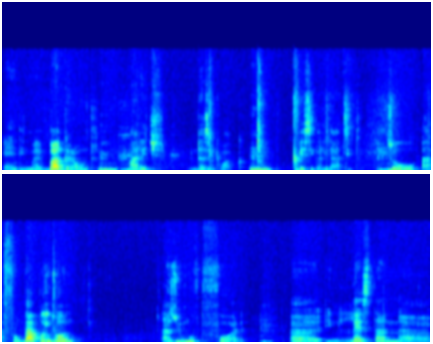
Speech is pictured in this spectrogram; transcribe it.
and in my background, marriage doesn't work. Basically, that's it. So uh, from that point on, as we moved forward, uh, in less than uh,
